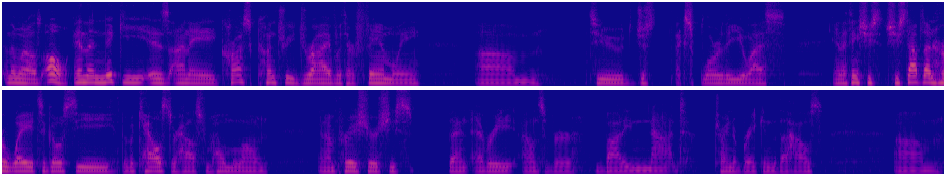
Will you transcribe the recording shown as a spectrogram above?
and then what else? Oh, and then Nikki is on a cross country drive with her family um, to just explore the U.S. And I think she she stopped on her way to go see the McAllister house from Home Alone, and I'm pretty sure she spent every ounce of her body not trying to break into the house. Um,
